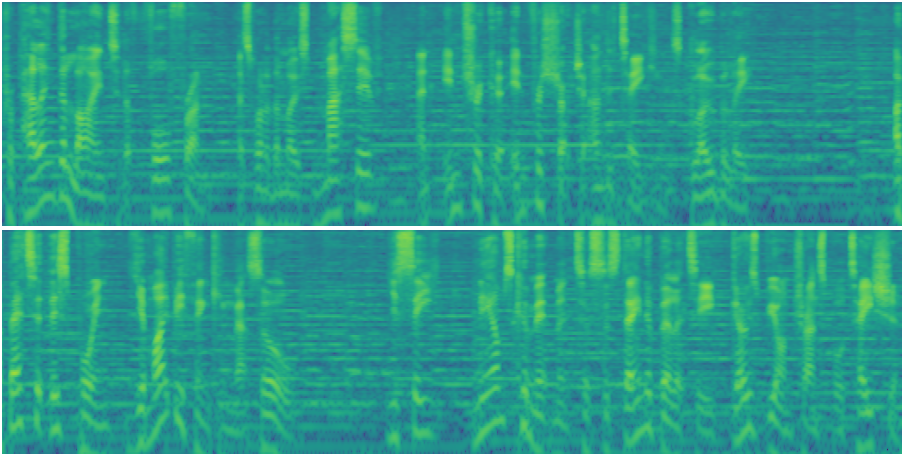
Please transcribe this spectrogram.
propelling the line to the forefront as one of the most massive and intricate infrastructure undertakings globally. I bet at this point you might be thinking that's all. You see, NEOM's commitment to sustainability goes beyond transportation.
